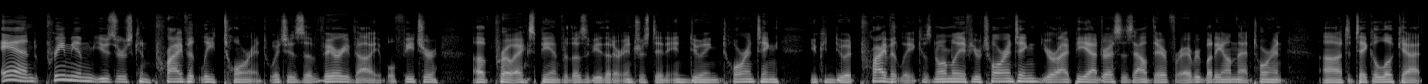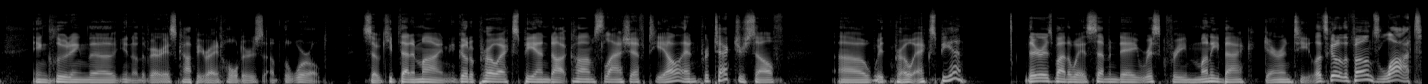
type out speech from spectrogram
and premium users can privately torrent, which is a very valuable feature of ProXPN for those of you that are interested in doing torrenting. You can do it privately because normally, if you're torrenting, your IP address is out there for everybody on that torrent uh, to take a look at, including the you know the various copyright holders of the world. So keep that in mind. Go to proxpn.com/ftl and protect yourself uh, with ProXPN. There is, by the way, a seven-day risk-free money-back guarantee. Let's go to the phones. Lot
